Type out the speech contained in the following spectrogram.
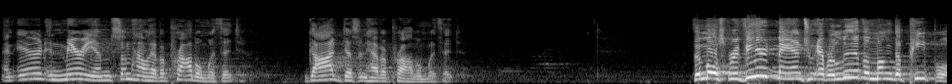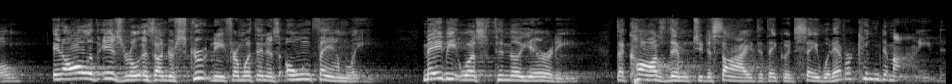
and Aaron and Miriam somehow have a problem with it. God doesn't have a problem with it. The most revered man to ever live among the people in all of Israel is under scrutiny from within his own family. Maybe it was familiarity that caused them to decide that they could say whatever came to mind.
